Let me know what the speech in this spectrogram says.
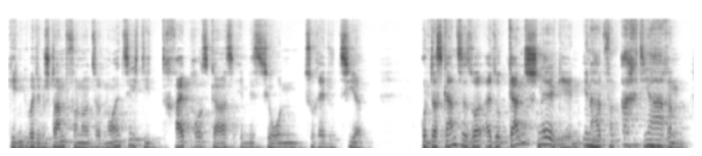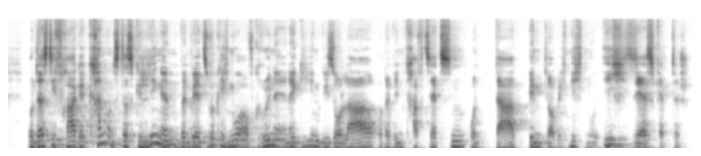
gegenüber dem Stand von 1990 die Treibhausgasemissionen zu reduzieren. Und das Ganze soll also ganz schnell gehen, innerhalb von acht Jahren. Und da ist die Frage, kann uns das gelingen, wenn wir jetzt wirklich nur auf grüne Energien wie Solar oder Windkraft setzen? Und da bin, glaube ich, nicht nur ich sehr skeptisch.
